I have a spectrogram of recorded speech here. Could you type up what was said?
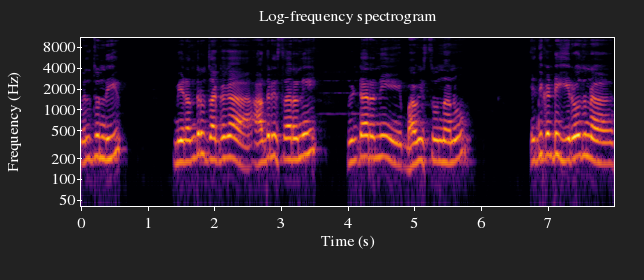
వెళ్తుంది. మీరందరూ చక్కగా ఆదరిస్తారని వింటారని భావిస్తున్నాను. ఎందుకంటే ఈ రోజున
